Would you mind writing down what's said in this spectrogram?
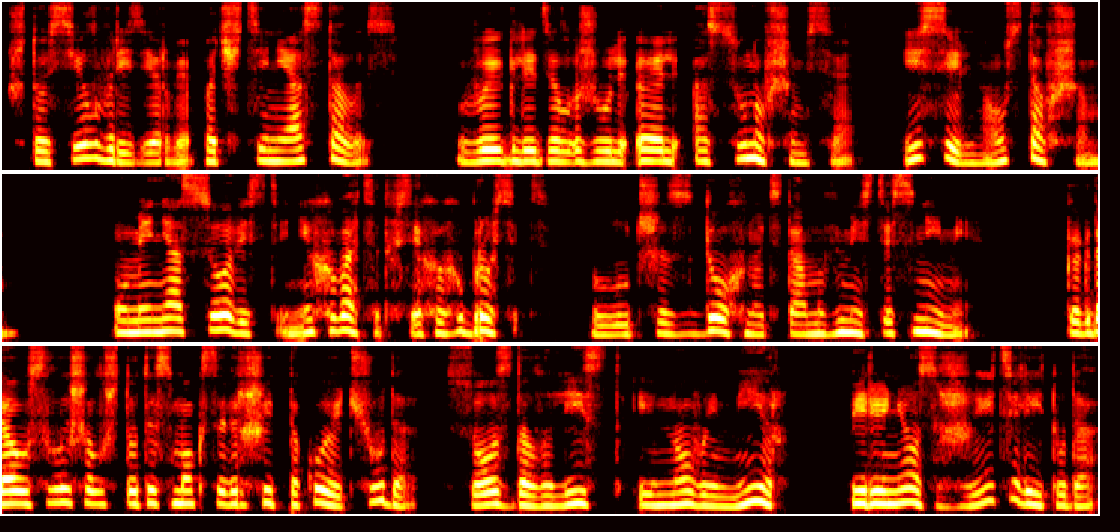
что сил в резерве почти не осталось. Выглядел Жуль-Эль осунувшимся и сильно уставшим. У меня совести не хватит всех их бросить. Лучше сдохнуть там вместе с ними. Когда услышал, что ты смог совершить такое чудо, создал лист и новый мир, перенес жителей туда,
